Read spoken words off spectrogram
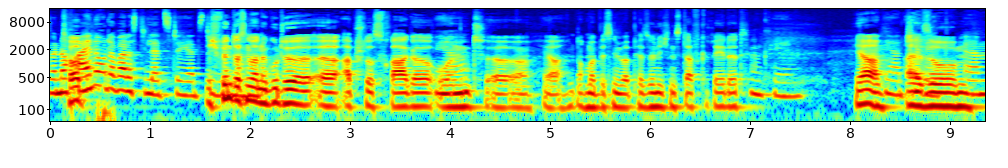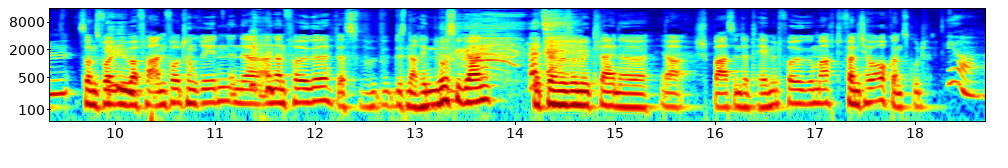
War noch Top. eine oder war das die letzte jetzt? die Ich finde, das war machen? eine gute äh, Abschlussfrage Ja. und äh, ja, nochmal ein bisschen über persönlichen Stuff geredet. Okay. Ja, Ja, also Ähm, sonst wollten wir über Verantwortung reden in der anderen Folge. Das bis nach hinten losgegangen. Jetzt haben wir so eine kleine ja, Spaß-Entertainment-Folge gemacht. Fand ich aber auch ganz gut. ja.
